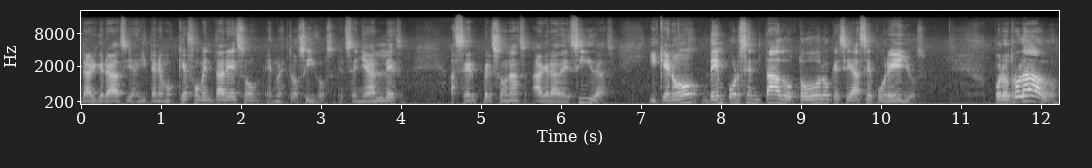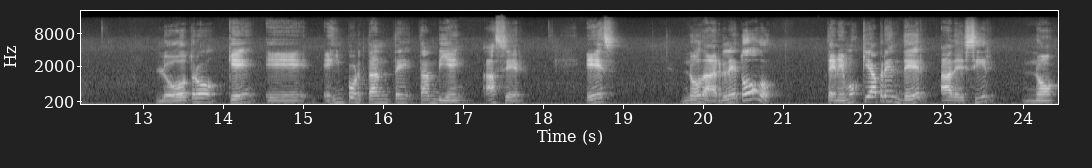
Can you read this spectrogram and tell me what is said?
dar gracias y tenemos que fomentar eso en nuestros hijos, enseñarles a ser personas agradecidas y que no den por sentado todo lo que se hace por ellos. Por otro lado, lo otro que eh, es importante también hacer es no darle todo. Tenemos que aprender a decir no.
